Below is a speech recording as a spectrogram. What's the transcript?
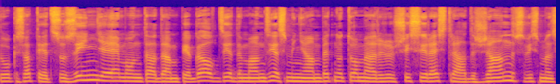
to, kas attiecas uz ziņģēm un tādām pie galda dziedamām dziesmiņām, bet nu, tomēr šis ir estrādes žanrs, vismaz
